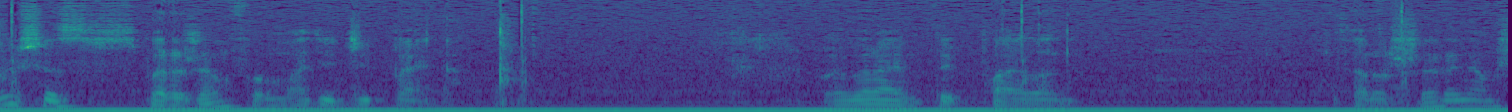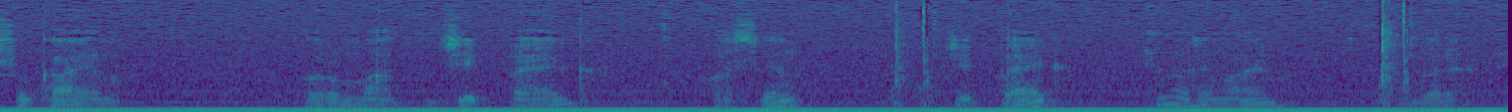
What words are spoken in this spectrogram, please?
ми ще збережемо в форматі JPEG. Вибираємо тип файла за розширенням, шукаємо формат JPEG. Ось він, JPEG, і нажимаємо зберегти.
